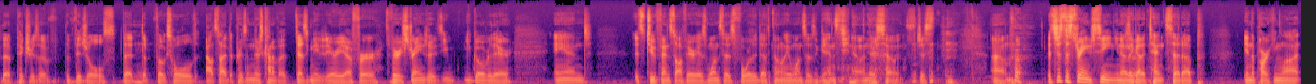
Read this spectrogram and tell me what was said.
the pictures of the vigils that the folks hold outside the prison. There's kind of a designated area for. It's very strange. There's, you you go over there, and it's two fenced off areas. One says for the death penalty, one says against. You know, and there's so it's just. Um, it's just a strange scene. You know, they got a tent set up in the parking lot,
